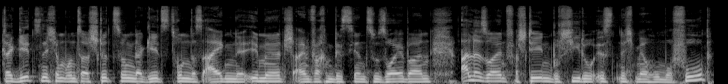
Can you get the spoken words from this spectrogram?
da geht's nicht um Unterstützung, da geht's drum, das eigene Image einfach ein bisschen zu säubern. Alle sollen verstehen, Bushido ist nicht mehr homophob.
